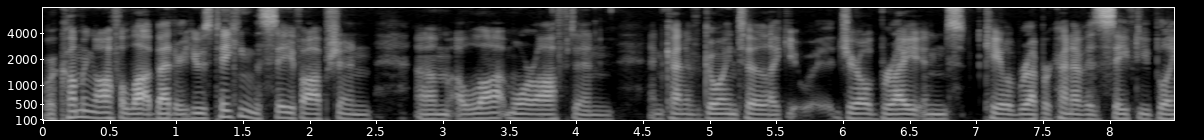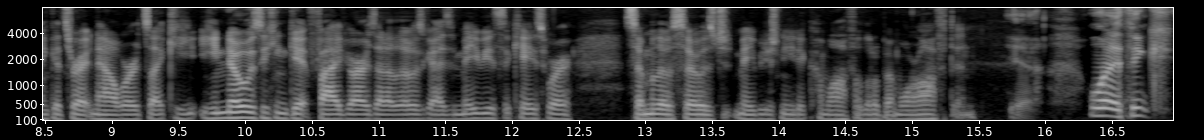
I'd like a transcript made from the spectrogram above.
were coming off a lot better. He was taking the safe option um, a lot more often and kind of going to like Gerald Bright and Caleb Repp are kind of his safety blankets right now, where it's like he, he knows he can get five yards out of those guys, and maybe it's a case where some of those throws maybe just need to come off a little bit more often. Yeah. Well, I think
